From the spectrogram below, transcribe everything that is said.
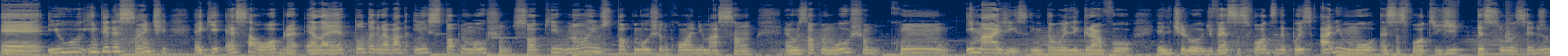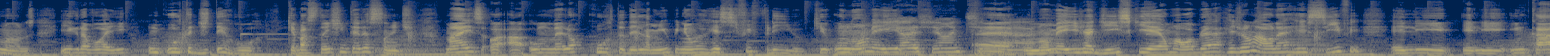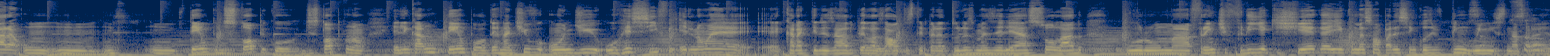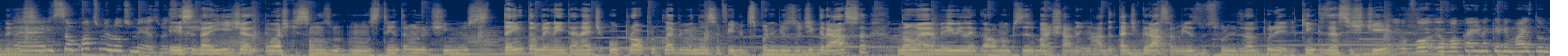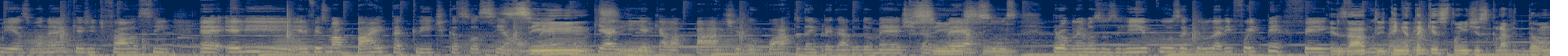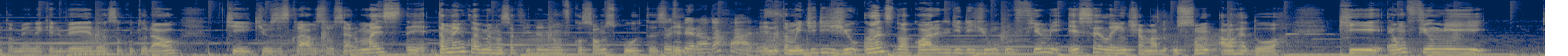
É, e o interessante é que essa obra ela é toda gravada em stop motion, só que não é um stop motion com animação, é um stop motion com imagens. Então ele gravou, ele tirou diversas fotos e depois animou essas fotos de pessoas, seres humanos, e gravou aí um curta de terror. Que é bastante interessante. Mas a- a- o melhor curta dele, na minha opinião, é o Recife Frio. Que o nome aí. Viajante, É, cara. o nome aí já diz que é uma obra regional, né? Recife, ele, ele encara um, um, um, um tempo distópico, distópico não, ele encara um tempo alternativo onde o Recife, ele não é, é caracterizado pelas altas temperaturas, mas ele é assolado por uma frente fria que chega e começam a aparecer inclusive pinguins na São- praia do é, Recife. e são quantos minutos mesmo? Esse daí já, eu acho que são uns, uns 30 minutinhos. Tem também na internet. O próprio Kleber Mendonça Filho disponibilizou de graça. Não é meio ilegal, não precisa baixar nem nada. Tá de graça mesmo, disponibilizado por ele. Quem quiser assistir, Eu vou, eu vou cair naquele mais do mesmo, né? Que a gente fala assim. É, ele, ele fez uma baita crítica social, Sim, né? Porque ali, sim. aquela parte do quarto da empregada doméstica Sim, versus sim. problemas dos ricos, aquilo dali foi perfeito. foi Exato, muito e tem até feito. questões de escravidão também, né? Que ele vê herança cultural que, que os escravos trouxeram. Mas eh, também o Kleber Mendonça Filho não ficou só nos curtas. Tô Ele- esperando Aquários. Ele também dirigiu, antes do Aquário, ele dirigiu um filme excelente chamado O Som ao Redor, que é um filme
